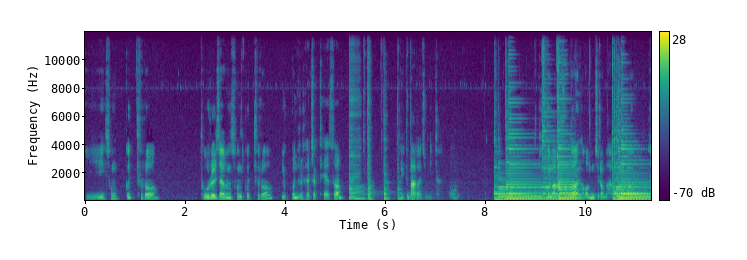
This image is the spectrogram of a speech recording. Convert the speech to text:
이 손끝으로 돌을 잡은 손끝으로 6번 줄을 살짝 대서 이렇게 막아줍니다. 막아주던 엄지로 막아주던 네.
